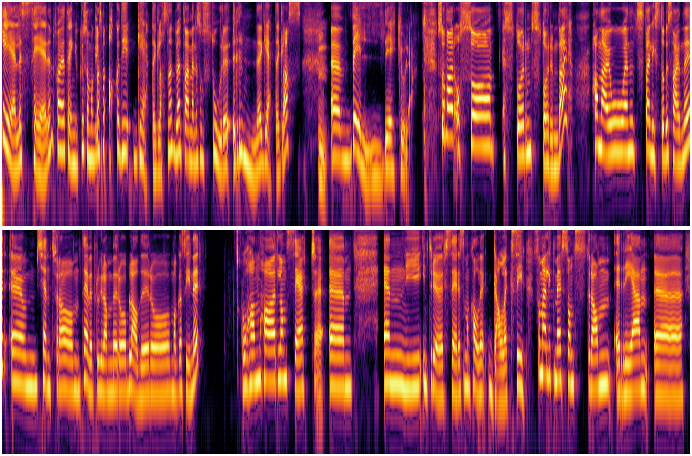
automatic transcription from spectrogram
hele serien, for jeg trenger jo ikke så mange glass, men akkurat de GT-glassene. Du vet hva jeg mener? Sånne store, runde GT-glass. Mm. Eh, veldig kule. Så var også Storm Storm der. Han er jo en stylist og designer, eh, kjent fra TV-programmer og blader og magasiner. Og han har lansert eh, en ny interiørserie som han kaller Galaxy. Som er litt mer sånn stram, ren, eh,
